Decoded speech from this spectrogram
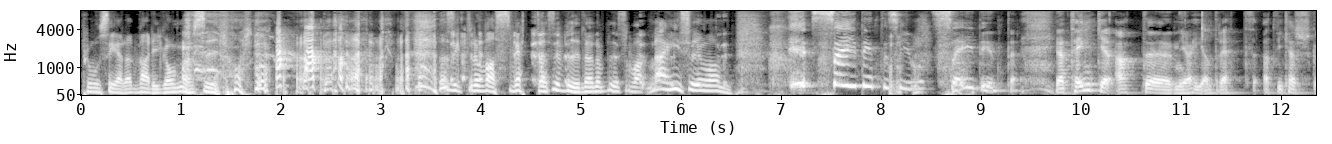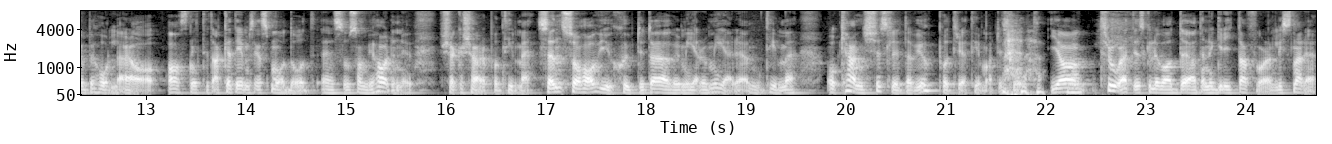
provocerad varje gång av Simon. Jag sitter och bara svettas i bilen och blir så bara, nej Simon! Säg det inte Simon, säg det inte. Jag tänker att eh, ni har helt rätt, att vi kanske ska behålla avsnittet Akademiska smådåd eh, så som vi har det nu. Försöka köra på en timme. Sen så har vi ju skjutit över mer och mer en timme och kanske slutar vi upp på tre timmar till slut. Jag tror att det skulle vara döden i grytan för våra lyssnare,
